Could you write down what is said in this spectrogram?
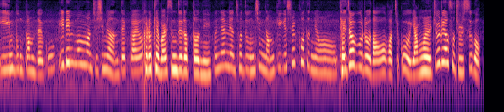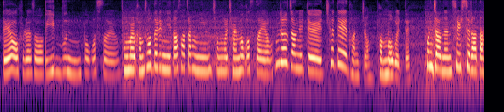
2인분 값 내고 1인분만 주시면 안 될까요? 그렇게 말씀드렸더니 왜냐면 저도 음식 남기기 싫거든요. 대접으로 나와가지고 양을 줄여서 줄 수가 없대요. 그래서 2인분 먹었어요. 정말 감사드립니다 사장님. 정말 잘 먹었어요. 혼자 다닐 때 최대의 단점 밥 먹을 때. 혼자는 쓸쓸하다.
